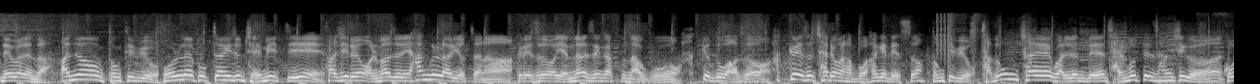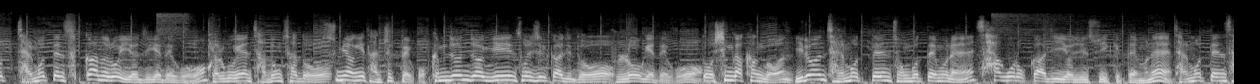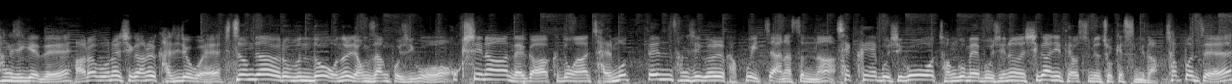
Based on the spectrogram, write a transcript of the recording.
내관련다. 안녕 동티뷰. 원래 복장이 좀 재미있지. 사실은 얼마 전이 한글날이었잖아. 그래서 옛날 생각도 나고 학교도 와서 학교에서 촬영을 한번 하게 됐어. 동티뷰. 자동차에 관련된 잘못된 상식은 곧 잘못된 습관으로 이어지게 되고 결국엔 자동차도 수명이 단축되고 금전적인 손실까지도 불러오게 되고 또 심각한 건 이런 잘못된 정보 때문에 사고로까지 이어질 수 있기 때문에 잘못된 상식에 대해 알아보는 시간을 가지려고 해. 시청자 여러분도 오늘 영상 보시고 혹시나 내가 그동안 잘못된 상식을 갖고 있지 않았었나 체크해 보시고 점검해 보시는 시간이 되었으면 좋겠습니다. 첫 번째,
